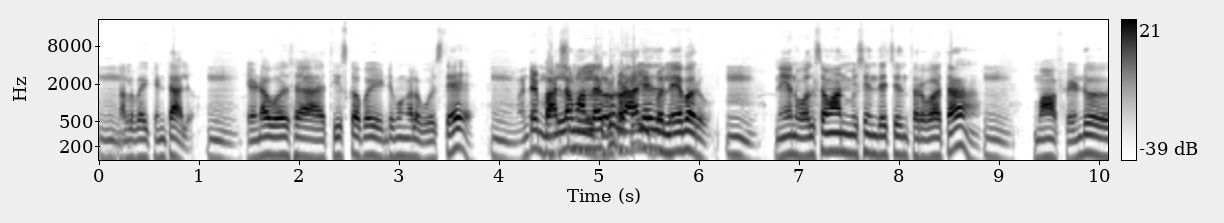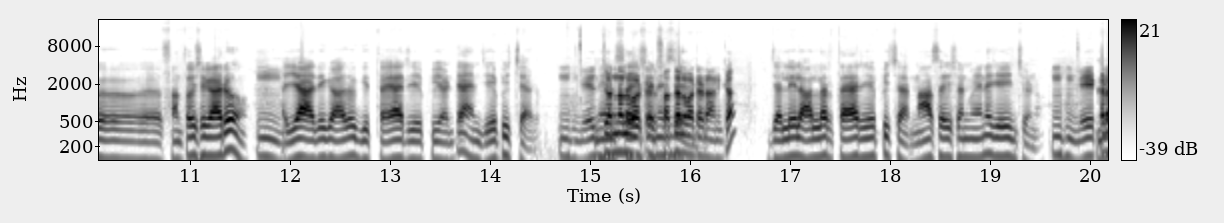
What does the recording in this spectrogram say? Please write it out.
నలభై క్వింటాలు. ఎండ పోసి తీసుకుపోయి ఇంటి ముంగల పోస్తే. అంటే మనుషులు మళ్ళకు రాలేదు. లేబరు. నేను వలసమాన్ మిషన్ తెచ్చిన తర్వాత. మా ఫ్రెండ్ సంతోష్ గారు. అయ్యా అది కాదు తయారు చేపి అంటే ఆయన చేపించాడు జల్లీలు అల్లరి తయారు చేయించారు నా సజెషన్ మీదనే చేయించాడు. ఎక్కడ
